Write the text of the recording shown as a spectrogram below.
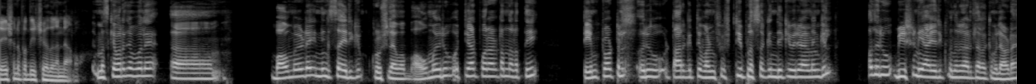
ജയേഷിന്റെ പ്രതീക്ഷ അത് തന്നെയാണോ? എം എസ് കെ പറഞ്ഞ പോലെ ബൗമയുടെ ഇന്നിങ്സ് ആയിരിക്കും ക്രൂഷ്യൽ ക്രൂഷ്യലാവുക ബൗമ ഒരു ഒറ്റയാൾ പോരാട്ടം നടത്തി ടീം ടോട്ടൽ ഒരു ടാർഗറ്റ് വൺ ഫിഫ്റ്റി പ്ലസ് ഒക്കെ ഇന്ത്യയ്ക്ക് വരികയാണെങ്കിൽ അതൊരു ഭീഷണി ആയിരിക്കും എന്നുള്ള കാര്യത്തിൽ ഇറക്കുമില്ല അവിടെ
